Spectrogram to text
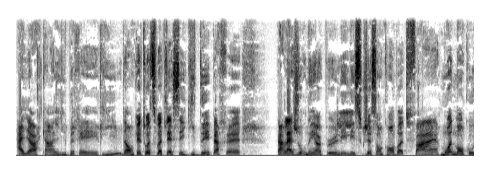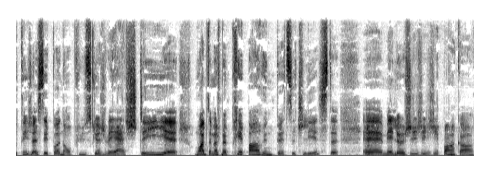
ailleurs qu'en librairie. Donc, toi, tu vas te laisser guider par euh, par la journée un peu les, suggestions qu'on va te faire. Moi, de mon côté, je ne sais pas non plus ce que je vais acheter. Euh, moi, absolument, je me prépare une petite liste, euh, mais là, j'ai, pas encore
